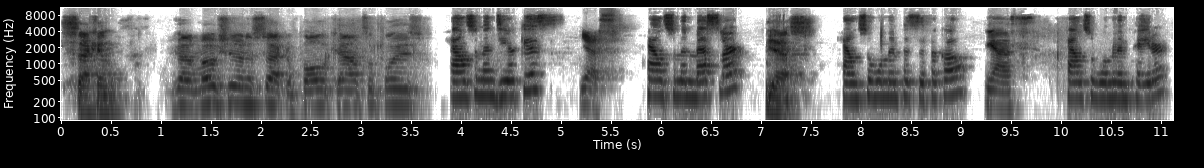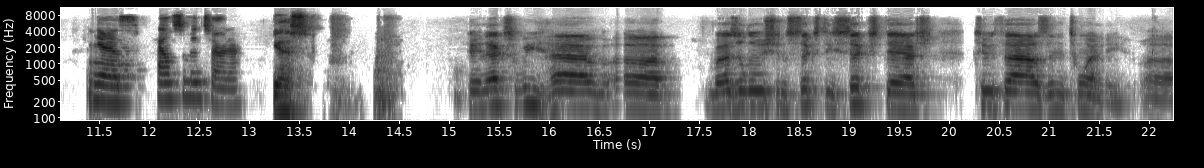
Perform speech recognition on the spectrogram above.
second, we got a motion and a second. Poll the council, please. Councilman Dirkus? Yes. Councilman Messler? yes, Councilwoman Pacifico? Yes. Councilwoman Pater? Yes. Councilman Turner? Yes, Okay, next we have, uh, resolution 66 dash 2020. Uh,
